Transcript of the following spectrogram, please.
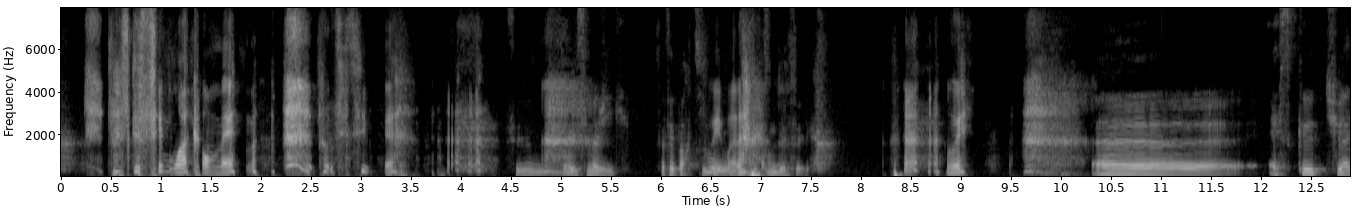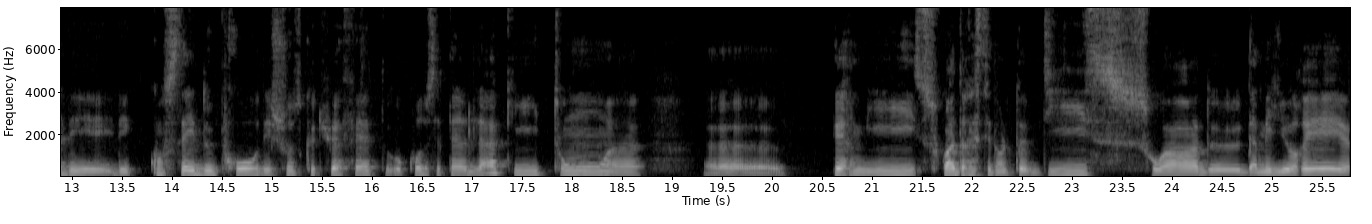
parce que c'est moi quand même. Donc c'est super. C'est magique. Ça fait partie oui, du conte de fées. oui. Euh, est-ce que tu as des, conseils de pro, des choses que tu as faites au cours de cette période-là qui t'ont euh, euh, permis soit de rester dans le top 10, soit d'améliorer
